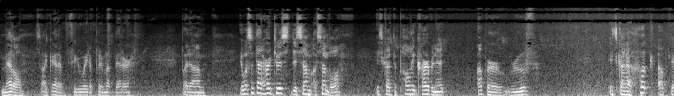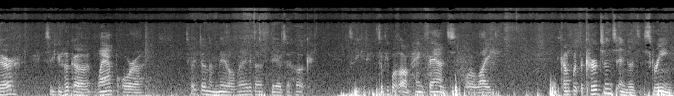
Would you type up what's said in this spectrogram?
metal. So I got to figure a way to put them up better. But um, it wasn't that hard to assemble. It's got the polycarbonate upper roof. It's got a hook up there. So you can hook a lamp or a, it's right down the middle, right about there's a hook. So you can, so people um, hang fans or a light. It comes with the curtains and the screen,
